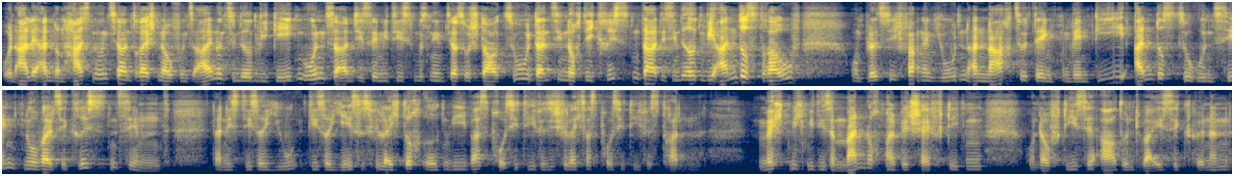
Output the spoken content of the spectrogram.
und alle anderen hassen uns ja und dreschen auf uns ein und sind irgendwie gegen uns. Der Antisemitismus nimmt ja so stark zu. Und dann sind noch die Christen da, die sind irgendwie anders drauf. Und plötzlich fangen Juden an nachzudenken, wenn die anders zu uns sind, nur weil sie Christen sind, dann ist dieser, dieser Jesus vielleicht doch irgendwie was Positives, ist vielleicht was Positives dran. Ich möchte mich mit diesem Mann nochmal beschäftigen und auf diese Art und Weise können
